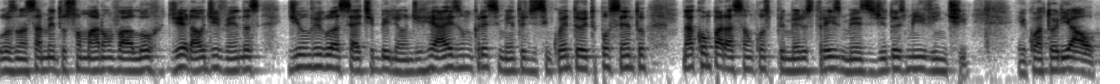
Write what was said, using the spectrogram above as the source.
Os lançamentos somaram valor geral de vendas de 1,7 bilhão de reais, um crescimento de 58% na comparação com os primeiros três meses de 2020. Equatorial,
